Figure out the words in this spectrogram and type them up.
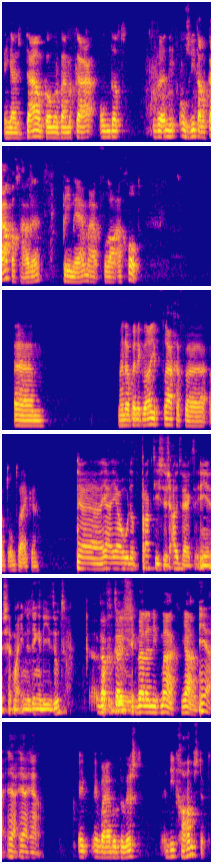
En juist daarom komen we bij elkaar, omdat we niet, ons niet aan elkaar vasthouden, primair, maar vooral aan God. Ehm, maar nou ben ik wel je vraag even eh, aan het ontwijken. Ja, ja, ja, hoe dat praktisch dus uitwerkt in, je, zeg maar, in de dingen die je doet. Welke Of keuzes ik wel en niet maak. Ja, Ja, ja, ja, ja. ik, wij hebben bewust niet gehamsterd.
